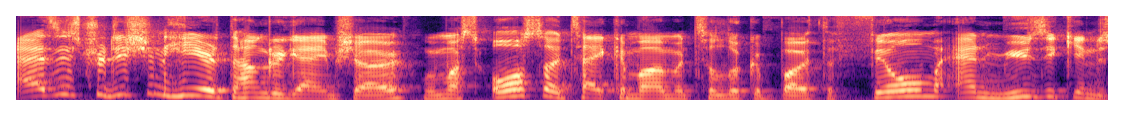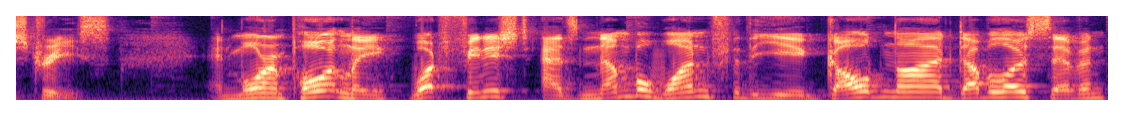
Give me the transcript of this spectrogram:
As is tradition here at the Hunger Game Show, we must also take a moment to look at both the film and music industries. And more importantly, what finished as number one for the year GoldenEye 007,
